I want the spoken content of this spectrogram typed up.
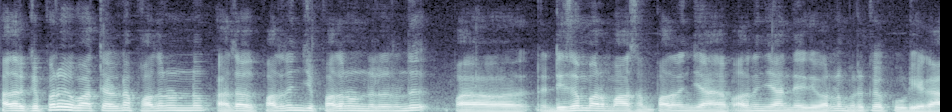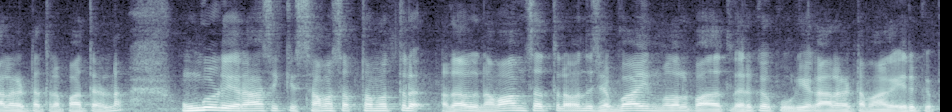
அதற்கு பிறகு பார்த்தோம்னா பதினொன்று அதாவது பதினஞ்சு பதினொன்றுலேருந்து ப டிசம்பர் மாதம் பதினஞ்சா பதினஞ்சாம் தேதி வரலும் இருக்கக்கூடிய காலகட்டத்தில் பார்த்தோம்னா உங்களுடைய ராசிக்கு சமசப்தமத்தில் அதாவது நவாம்சத்தில் வந்து செவ்வாயின் முதல் பாதத்தில் இருக்கக்கூடிய காலகட்டமாக இருக்குது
